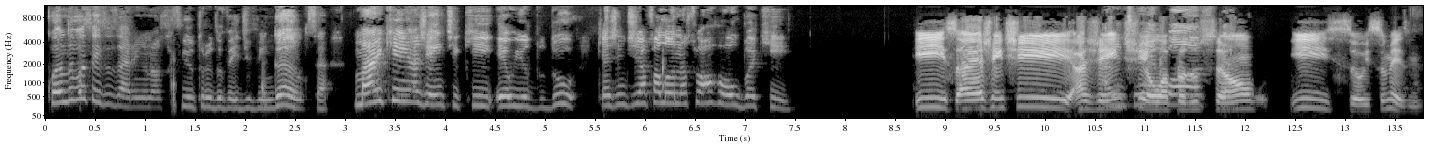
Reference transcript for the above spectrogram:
quando vocês usarem o nosso filtro do V de Vingança, marquem a gente que eu e o Dudu, que a gente já falou na sua arroba aqui. Isso, aí a gente, a gente, a gente ou a produção. Isso, isso mesmo.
